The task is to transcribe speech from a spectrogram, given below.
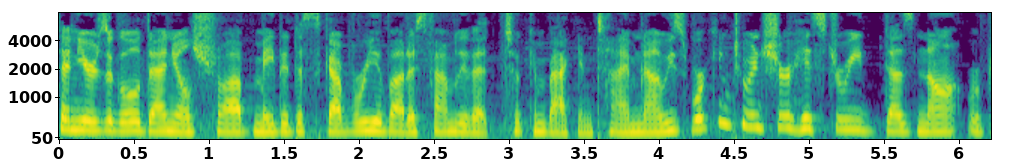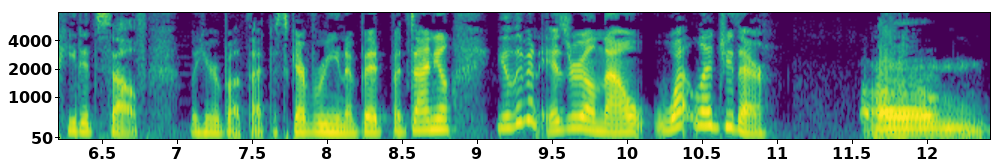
Ten years ago, Daniel Schwab made a discovery about his family that took him back in time. Now he's working to ensure history does not repeat itself. We'll hear about that discovery in a bit. But Daniel, you live in Israel now. What led you there? Um,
